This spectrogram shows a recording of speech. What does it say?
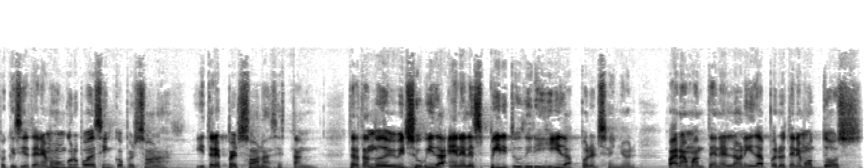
Porque si tenemos un grupo de cinco personas y tres personas están tratando de vivir su vida en el Espíritu, dirigidas por el Señor, para mantener la unidad, pero tenemos dos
